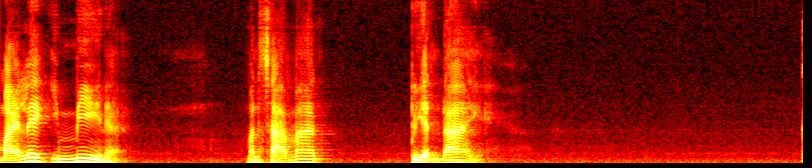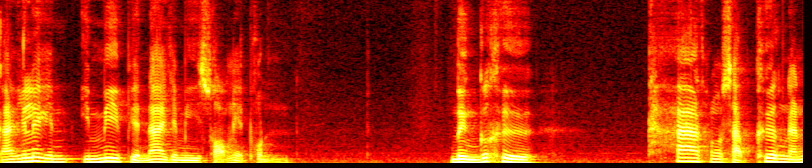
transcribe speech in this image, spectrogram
หมายเลขอิมมี่เนี่ย มันสามารถเปลี่ยนได้ การที่เลขอิมมี่เปลี่ยนได้จะมีสองเหตุผลหนึ่งก็คือ ถ้าโทรศัพท์เครื่องนั้น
